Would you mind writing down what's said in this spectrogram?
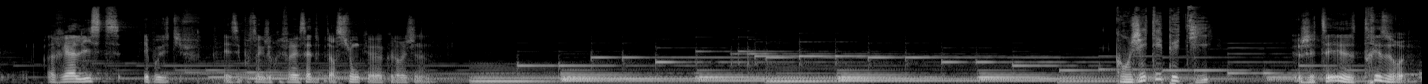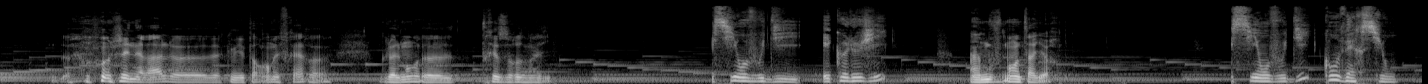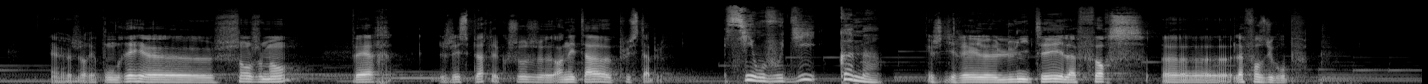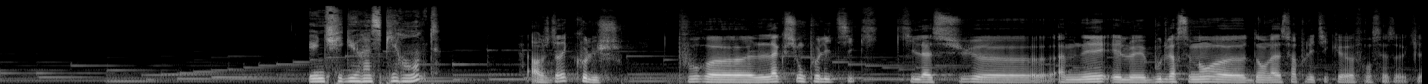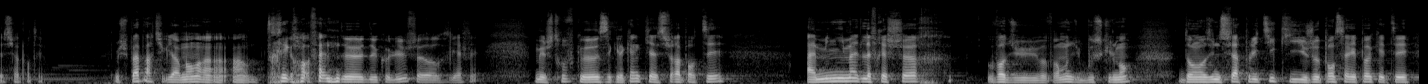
réaliste et positif. Et c'est pour ça que j'ai préféré cette version que, que l'original. Quand j'étais petit, j'étais très heureux. En général, euh, avec mes parents, mes frères, euh, globalement euh, très heureux dans la vie. Si on vous dit écologie? Un mouvement intérieur. Si on vous dit conversion? Je répondrai changement vers, j'espère, quelque chose, un état plus stable. Si on vous dit commun? Je dirais l'unité et la force, euh, la force du groupe. Une figure inspirante? Alors je dirais Coluche, pour euh, l'action politique qu'il a su euh, amener et le bouleversement dans la sphère politique française qu'il a su apporter. Je suis pas particulièrement un, très grand fan de, de Coluche, ce qu'il a fait, mais je trouve que c'est quelqu'un qui a su rapporter à minima de la fraîcheur voire vraiment du bousculement, dans une sphère politique qui, je pense, à l'époque était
